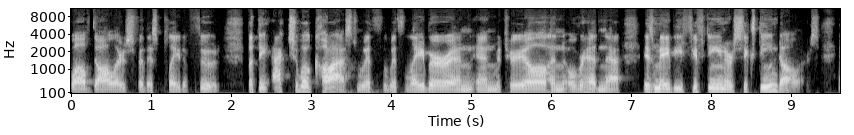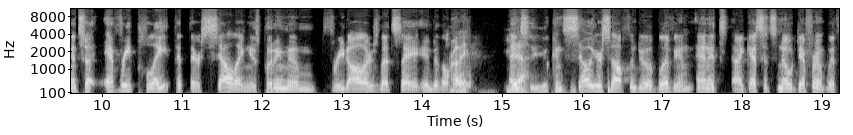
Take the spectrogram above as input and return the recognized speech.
$12 for this plate of food, but the actual cost with, with labor and, and material and overhead and that is maybe 15 or $16. And so every plate that they're selling is putting them $3, let's say, into the right. hole. And so you can sell yourself into oblivion. And it's, I guess it's no different with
